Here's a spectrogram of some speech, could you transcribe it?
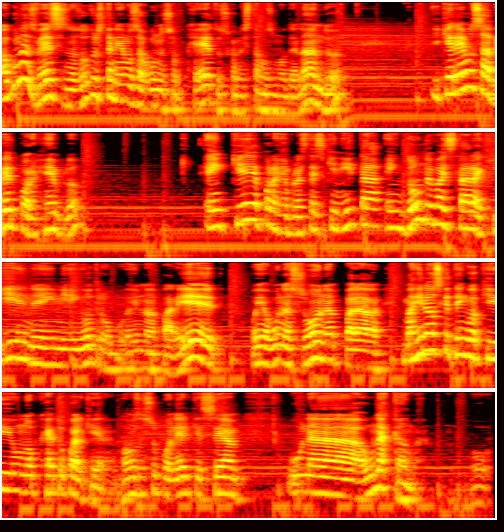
Algunas veces nosotros tenemos algunos objetos cuando estamos modelando y queremos saber, por ejemplo, en qué, por ejemplo, esta esquinita, en dónde va a estar aquí, en, otro, en una pared o en alguna zona para... Imaginaos que tengo aquí un objeto cualquiera. Vamos a suponer que sea una, una cama, o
